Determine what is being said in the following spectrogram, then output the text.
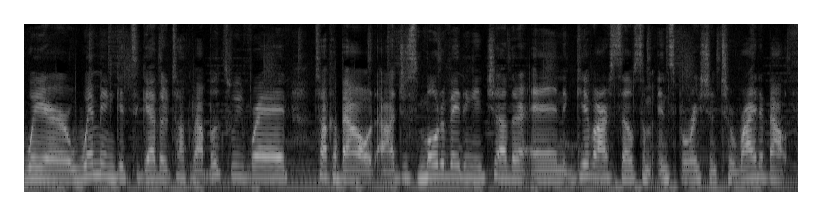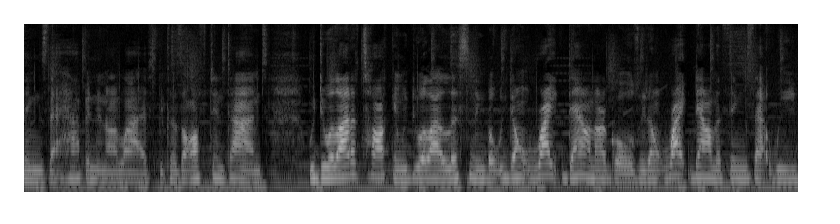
where women get together, talk about books we've read, talk about uh, just motivating each other, and give ourselves some inspiration to write about things that happen in our lives. Because oftentimes we do a lot of talking, we do a lot of listening, but we don't write down our goals. We don't write down the things that we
